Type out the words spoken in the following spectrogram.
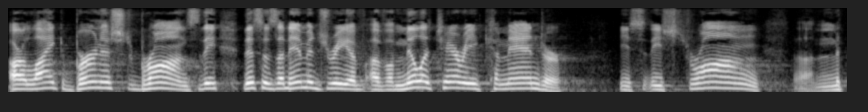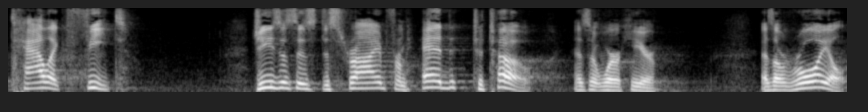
are like burnished bronze. The, this is an imagery of, of a military commander. These, these strong, uh, metallic feet. Jesus is described from head to toe, as it were, here, as a royal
